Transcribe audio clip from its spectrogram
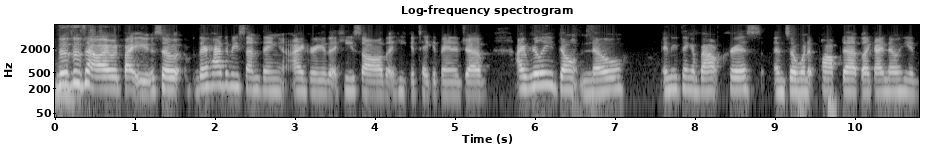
this is how I would fight you. So there had to be something I agree that he saw that he could take advantage of. I really don't know anything about Kris, and so when it popped up, like I know he had,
